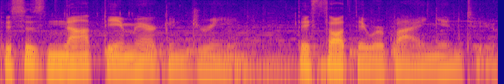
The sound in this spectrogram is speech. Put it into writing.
this is not the American dream they thought they were buying into.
